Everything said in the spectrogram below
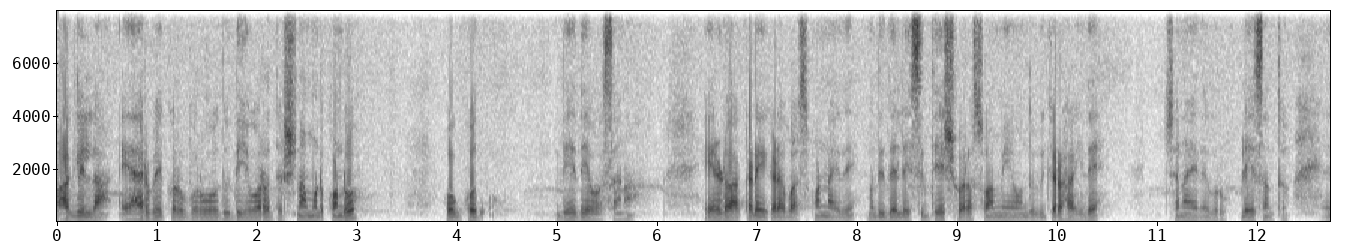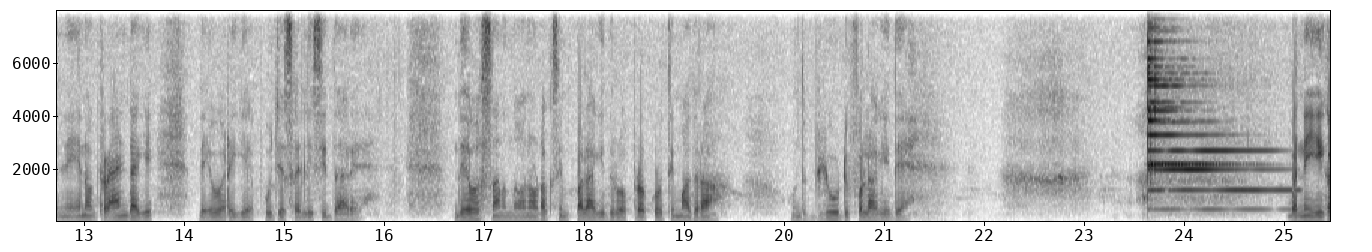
ಆಗಲಿಲ್ಲ. ಯಾರು ಬೇಕಾದ್ರೂ ಬರ್ಬೋದು ದೇವರ ದರ್ಶನ ಮಾಡಿಕೊಂಡು ಹೋಗ್ಬೋದು. ಇದೇ ದೇವಸ್ಥಾನ. ಎರಡು ಆ ಕಡೆ ಈ ಕಡೆ ಬಸವಣ್ಣ ಇದೆ. ಮಧ್ಯದಲ್ಲಿ ಸಿದ್ದೇಶ್ವರ ಸ್ವಾಮಿಯ ಒಂದು ವಿಗ್ರಹ ಇದೆ. ಚೆನ್ನಾಗಿದೆ ಗುರು ಪ್ಲೇಸ್ ಅಂತೂ. ಏನೋ ಗ್ರ್ಯಾಂಡಾಗಿ ದೇವರಿಗೆ ಪೂಜೆ ಸಲ್ಲಿಸಿದ್ದಾರೆ. ದೇವಸ್ಥಾನದ ನೋಡೋಕೆ ಸಿಂಪಲ್ ಆಗಿದ್ದರು ಪ್ರಕೃತಿ ಮಾತ್ರ ಒಂದು ಬ್ಯೂಟಿಫುಲ್ ಆಗಿದೆ. ಬನ್ನಿ, ಈಗ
